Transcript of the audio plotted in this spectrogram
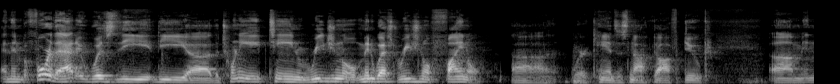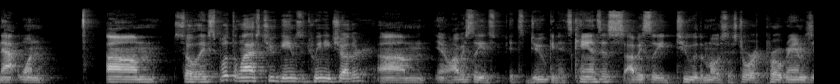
and then before that, it was the the uh, the 2018 regional Midwest regional final uh, where Kansas knocked off Duke um, in that one. Um, so they've split the last two games between each other. Um, you know, obviously it's it's Duke and it's Kansas. Obviously, two of the most historic programs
